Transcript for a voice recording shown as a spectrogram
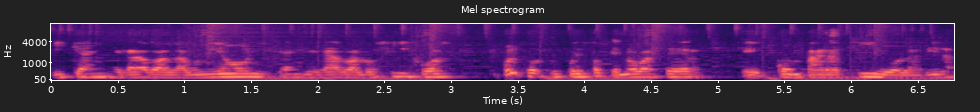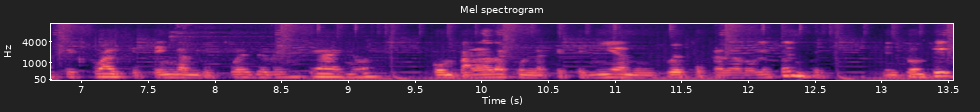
y que han llegado a la unión y que han llegado a los hijos, pues por supuesto que no va a ser eh, comparativo la vida sexual que tengan después de 20 años comparada con la que tenían en su época de adolescente. Entonces,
